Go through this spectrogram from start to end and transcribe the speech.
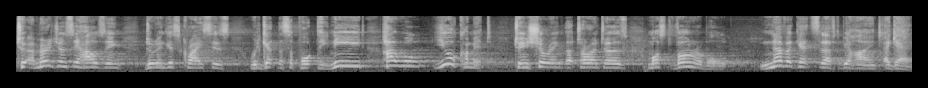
to emergency housing during this crisis will get the support they need? How will you commit to ensuring that Toronto's most vulnerable never gets left behind again?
